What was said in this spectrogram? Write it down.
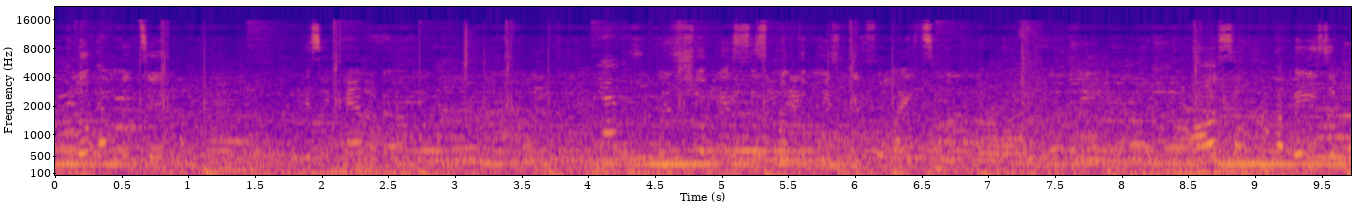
Glow Edmonton. It's in Canada. This showcases one of the most beautiful lights in the world. Awesome, amazing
